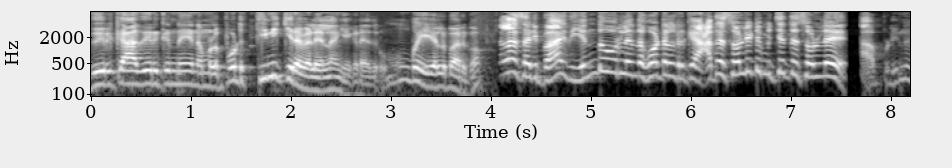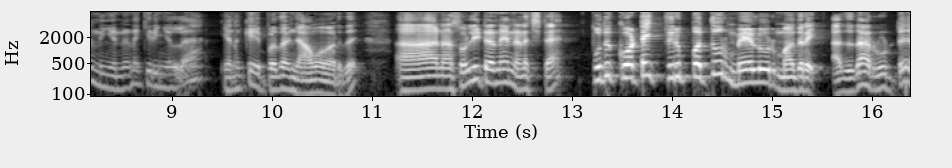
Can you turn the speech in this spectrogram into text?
இது இருக்கு அது இருக்குன்னு நம்மளை போட்டு திணிக்கிற வேலையெல்லாம் இங்கே கிடையாது. ரொம்ப இயல்பாக இருக்கும். எல்லாம் சரிப்பா. இது எந்த ஊரில் இந்த ஹோட்டல் இருக்கு? அதை சொல்லிட்டு மிச்சத்தை சொல்லு. அப்படின்னு நீங்கள் நினைக்கிறீங்கல்ல? எனக்கே இப்போ தான் ஞாபகம் வருது. நான் சொல்லிட்டேனே நினச்சிட்டேன். புதுக்கோட்டை திருப்பத்தூர் மேலூர் மதுரை. அதுதான் ரூட்டு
